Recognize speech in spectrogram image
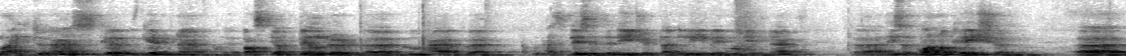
like to ask uh, again uh, Bastiaan Belder, who have who has visited Egypt, I believe, in, in uh, at least at one occasion, uh,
